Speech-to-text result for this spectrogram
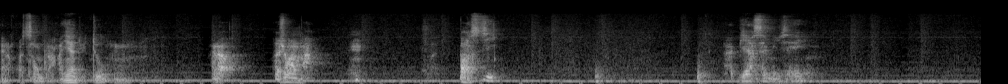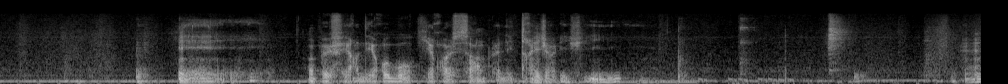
Elle ressemble à rien du tout. Alors, rejoins-moi. Pense-y. À bien s'amuser. On peut faire des robots qui ressemblent à des très jolies filles. Hein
